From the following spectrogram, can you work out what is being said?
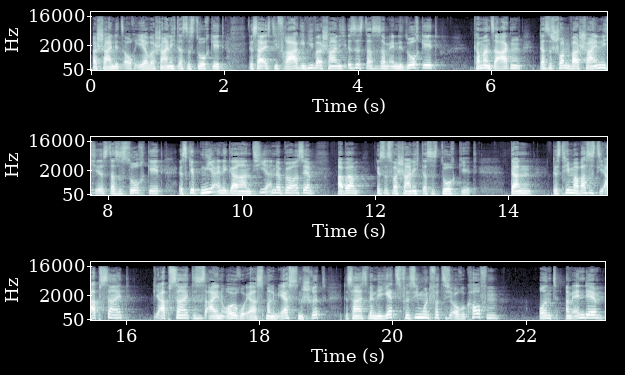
erscheint jetzt auch eher wahrscheinlich, dass es durchgeht. Das heißt, die Frage, wie wahrscheinlich ist es, dass es am Ende durchgeht, kann man sagen, dass es schon wahrscheinlich ist, dass es durchgeht. Es gibt nie eine Garantie an der Börse, aber es ist wahrscheinlich, dass es durchgeht. Dann das Thema, was ist die Upside? Die Upside, das ist ein Euro erstmal im ersten Schritt. Das heißt, wenn wir jetzt für 47 Euro kaufen und am Ende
